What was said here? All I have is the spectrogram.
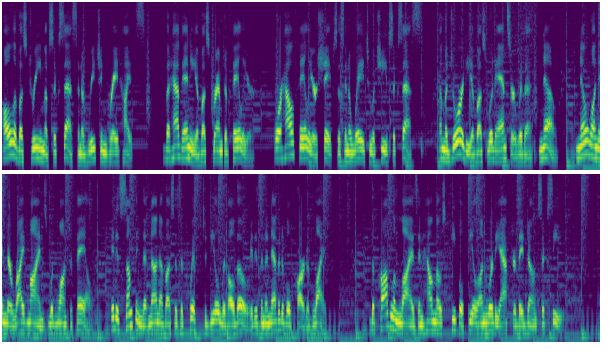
All of us dream of success and of reaching great heights. But have any of us dreamt of failure? Or how failure shapes us in a way to achieve success? A majority of us would answer with a no. No one in their right minds would want to fail. It is something that none of us is equipped to deal with, although it is an inevitable part of life. The problem lies in how most people feel unworthy after they don't succeed.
